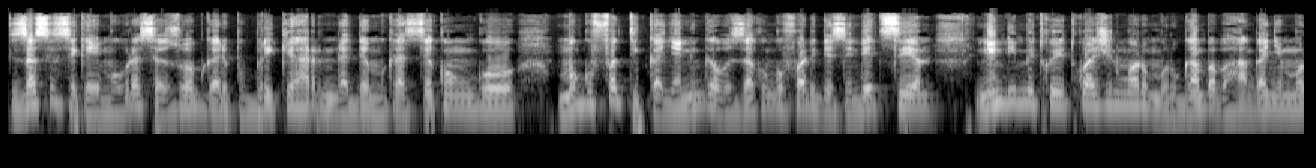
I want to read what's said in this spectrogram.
zasesekaye mu burasirazuba bwa repubulika iharanira demokarasi ya kongo mu gufatikanya n'ingabo za kongo faridese ndetse n'indi mitwe yitwaje intwaro mu rugamba mu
